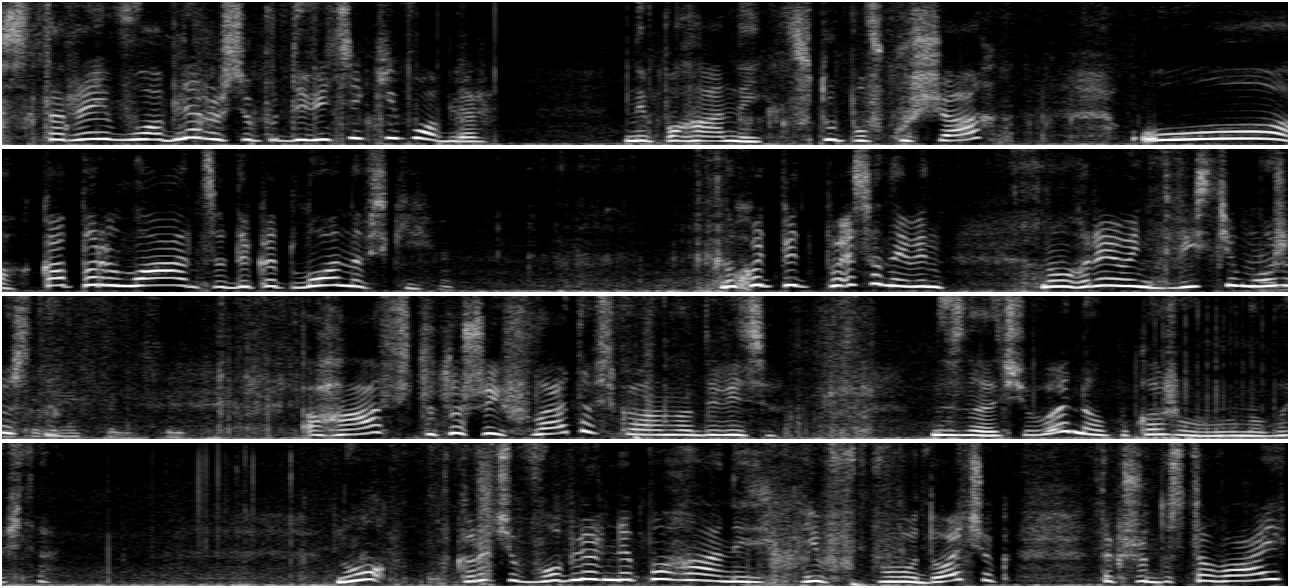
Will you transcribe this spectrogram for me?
старий воблер. Ось подивіться, який воблер. Непоганий. В тупо в кущах. О, каперлан, це декатлоновський. Ну, хоч підписаний, він ну, гривень 200 може стати. Ага, тут то, що і флетовська, воно, дивіться. Не знаю, чи видно, покажу вам воно, бачите. Ну, коротше, воблер непоганий. І в поводочок. Так що доставай.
